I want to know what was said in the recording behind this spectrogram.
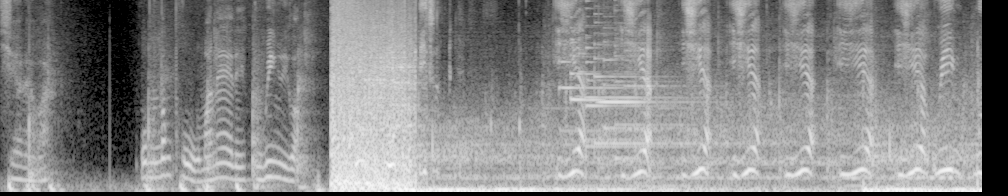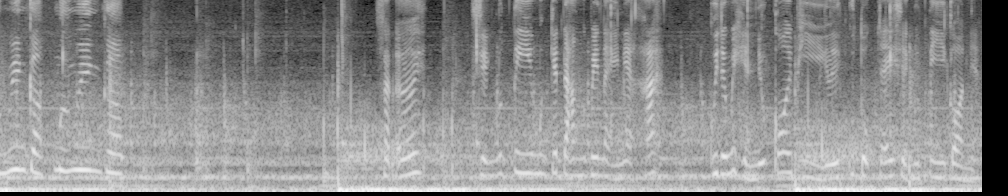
เชี่ยอะไรวะโอ้มันต้องโผล่มาแน่เลย กู วิ่งดีกว่าเฮียเฮียเฮียเฮียเฮียเฮียเฮียวิ่ง มึงวิ่งกลับ มึงวิ่งกลับ สัตว์เอ้ย เสียงดนตรีมึงจะดังไปไหนเนี่ยฮะ กูยังไม่เห็นนิ้วก้อยผีเลย กูตกใจเสียงดนตรีก่อนเนี่ย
